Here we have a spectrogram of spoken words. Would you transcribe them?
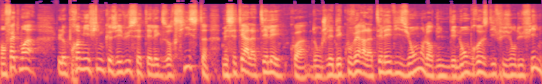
En fait, moi, le premier film que j'ai vu, c'était L'Exorciste, mais c'était à la télé, quoi. Donc, je l'ai découvert à la télévision lors d'une des nombreuses diffusions du film.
